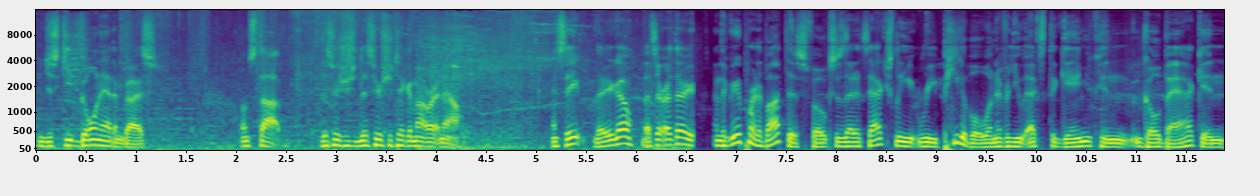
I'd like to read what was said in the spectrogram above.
And just keep going at him, guys. Don't stop. This here, should, this here should take him out right now. And see, there you go. That's it right there. And the great part about this, folks, is that it's actually repeatable. Whenever you exit the game, you can go back and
